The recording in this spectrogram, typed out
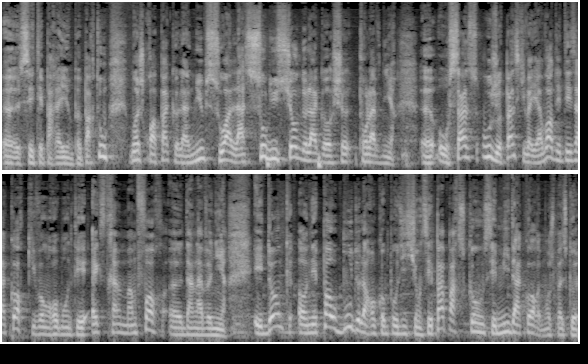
Euh, C'était pareil un peu partout. Moi, je ne crois pas que la NUPS soit la solution de la gauche pour l'avenir, Euh, au sens où je pense qu'il va y avoir des désaccords qui vont remonter extrêmement fort euh, dans l'avenir. Et donc, on n'est pas au bout de la recomposition. C'est pas parce qu'on s'est mis d'accord. Et moi, je pense que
